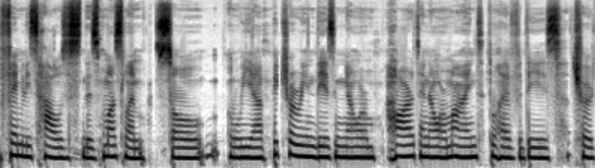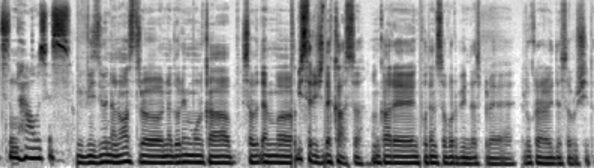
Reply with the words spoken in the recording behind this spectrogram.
family's house, this Muslim. So we are picturing this in our heart and our mind to have these church in houses. Viziunea noastră ne dorim mult ca să vedem uh, biserici de casă în care putem să vorbim despre lucrarea lui desăvârșită.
